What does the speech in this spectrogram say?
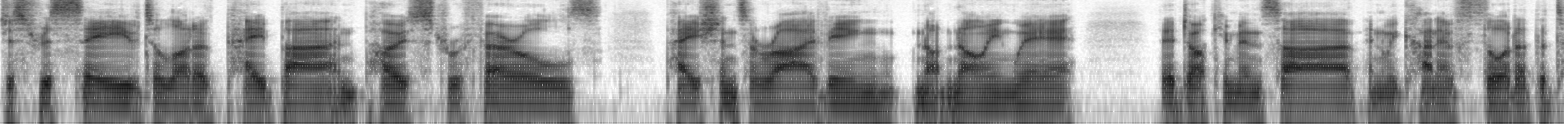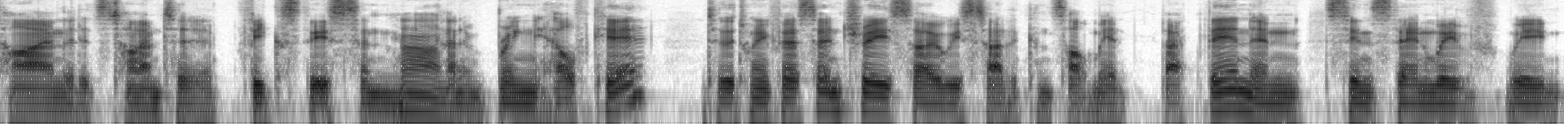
just received a lot of paper and post referrals, patients arriving, not knowing where their documents are. And we kind of thought at the time that it's time to fix this and oh. kind of bring healthcare to the 21st century. So we started ConsultMed back then. And since then, we've, we,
